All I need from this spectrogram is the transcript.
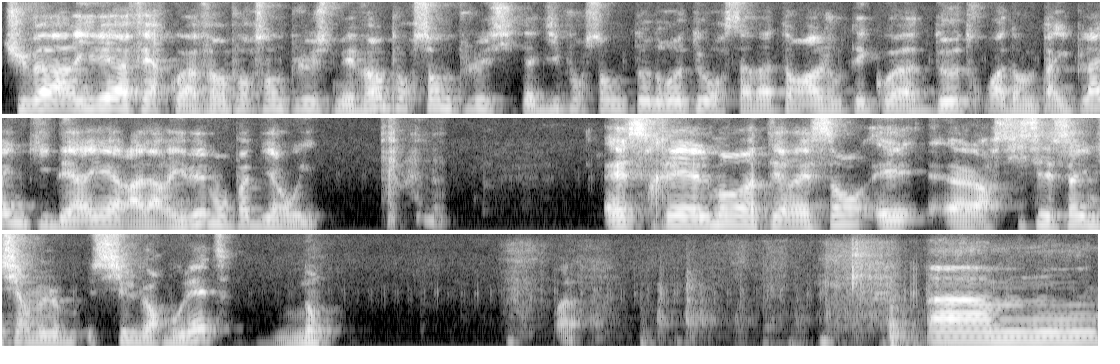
tu vas arriver à faire quoi? 20% de plus. Mais 20% de plus, si tu as 10% de taux de retour, ça va t'en rajouter quoi? 2-3 dans le pipeline qui, derrière, à l'arrivée, vont pas te dire oui. Est-ce réellement intéressant? Et alors, si c'est ça une silver bullet, non. Euh,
